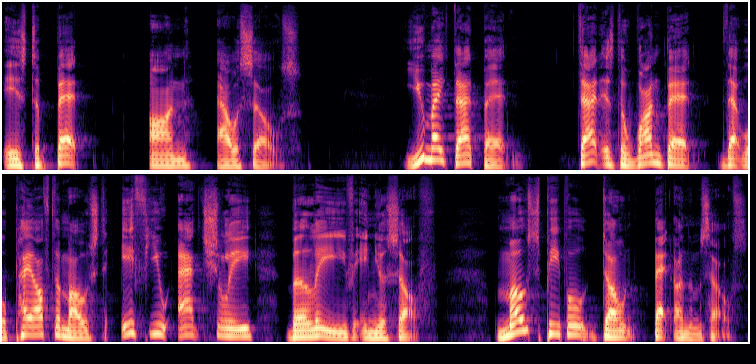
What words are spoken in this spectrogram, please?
is to bet on ourselves. You make that bet, that is the one bet that will pay off the most if you actually believe in yourself. Most people don't bet on themselves.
